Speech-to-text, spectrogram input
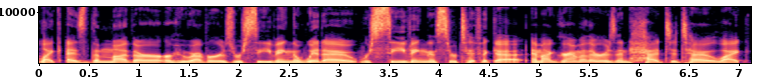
like as the mother or whoever is receiving the widow receiving this certificate. And my grandmother is in head to toe like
